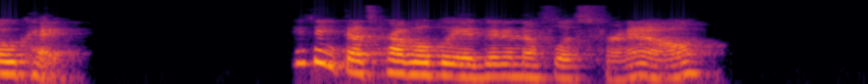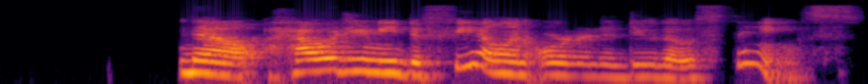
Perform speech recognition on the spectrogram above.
okay. I think that's probably a good enough list for now. Now, how would you need to feel in order to do those things?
